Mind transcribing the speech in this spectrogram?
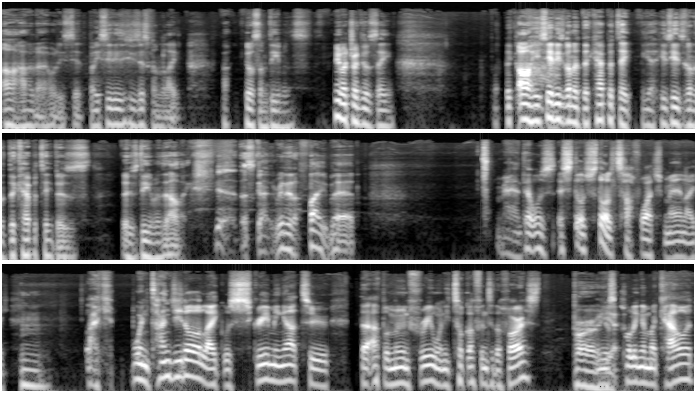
oh I don't know what he said, but he said he's he's just gonna like kill some demons. Pretty much what he was saying. The, oh, he said he's gonna decapitate. Yeah, he said he's gonna decapitate those those demons. I was like, shit, this guy's ready to fight, man. Man, that was it's still still a tough watch, man. Like Mm. like when Tanjiro like was screaming out to the Upper Moon Free when he took off into the forest Bro, he was yeah. calling him a coward,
